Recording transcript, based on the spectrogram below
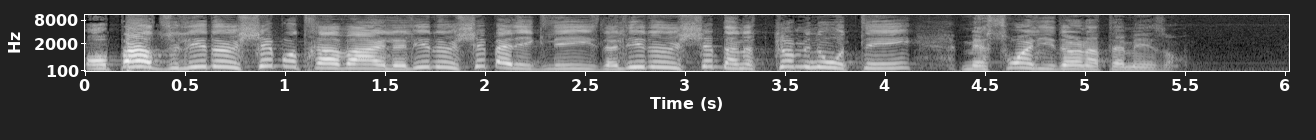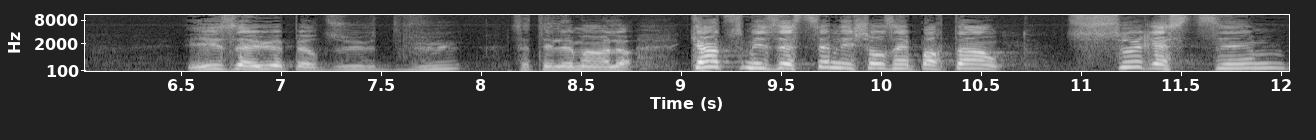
On parle du leadership au travail, le leadership à l'église, le leadership dans notre communauté, mais sois un leader dans ta maison. Et Esaü a perdu de vue cet élément-là. Quand tu mésestimes les choses importantes, tu surestimes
